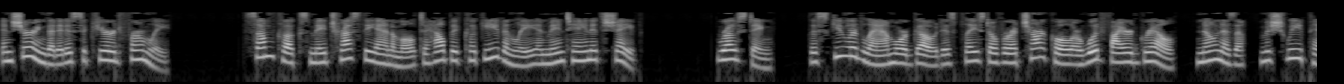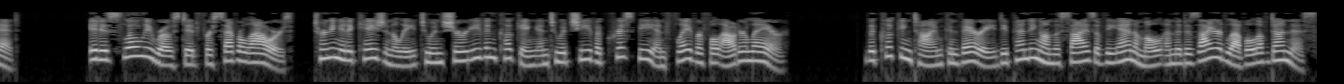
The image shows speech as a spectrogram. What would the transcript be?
ensuring that it is secured firmly. Some cooks may truss the animal to help it cook evenly and maintain its shape. Roasting. The skewered lamb or goat is placed over a charcoal or wood-fired grill, known as a méchoui pit. It is slowly roasted for several hours, turning it occasionally to ensure even cooking and to achieve a crispy and flavorful outer layer. The cooking time can vary depending on the size of the animal and the desired level of doneness.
